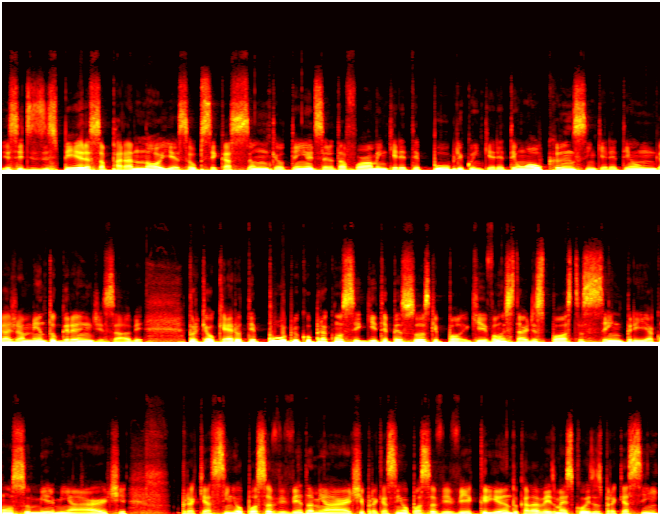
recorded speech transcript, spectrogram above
esse desespero, essa paranoia, essa obcecação que eu tenho, de certa forma, em querer ter público, em querer ter um alcance, em querer ter um engajamento grande, sabe? Porque eu quero ter público para conseguir ter pessoas que, que vão estar dispostas sempre a consumir minha arte para que assim eu possa viver da minha arte, para que assim eu possa viver criando cada vez mais coisas, para que assim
